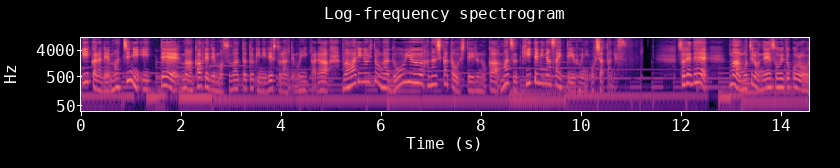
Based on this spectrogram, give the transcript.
いいからね街に行ってまあカフェでも座った時にレストランでもいいから周りの人がどういう話し方をしているのかまず聞いてみなさいっていうふうにおっしゃったんです。それでまあもちろんねそういうところ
